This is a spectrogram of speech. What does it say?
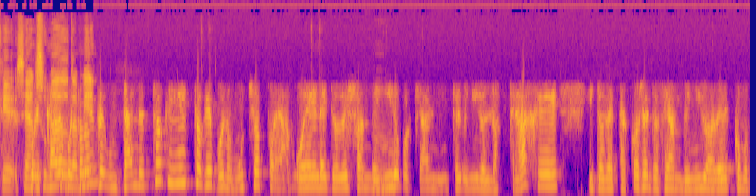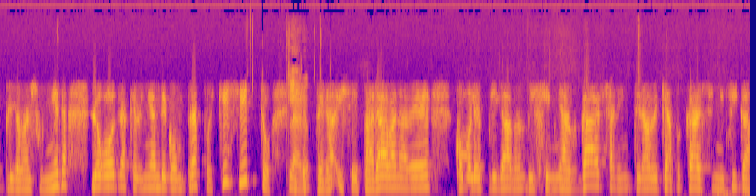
que se han pues sumado pues también. preguntando, ¿esto qué esto qué Bueno, muchos, pues abuelas y todo eso han mm. venido porque han intervenido en los trajes y todas estas cosas, entonces han venido a ver cómo explicaban sus nietas, luego otras que venían de comprar, pues ¿qué es esto? Claro. Y, se paraban a ver cómo le explicaban Virginia Gas, se han enterado de qué Gas significa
